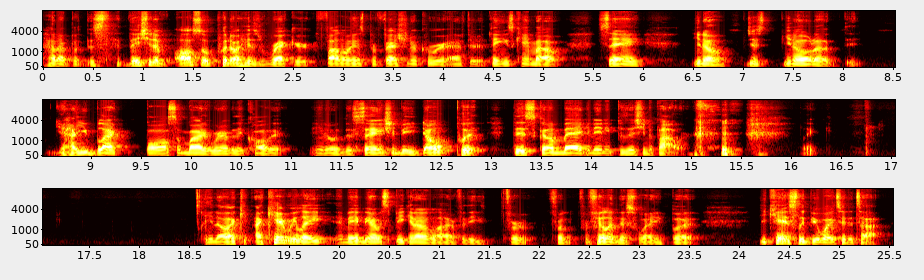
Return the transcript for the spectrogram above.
how do I put this? They should have also put on his record following his professional career after things came out saying, you know, just you know, on a, how you blackball somebody, whatever they call it. You know, the saying should be, "Don't put this scumbag in any position of power." like, you know, I can't, I can't relate, and maybe I'm speaking out of line for the for for for feeling this way, but you can't sleep your way to the top,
